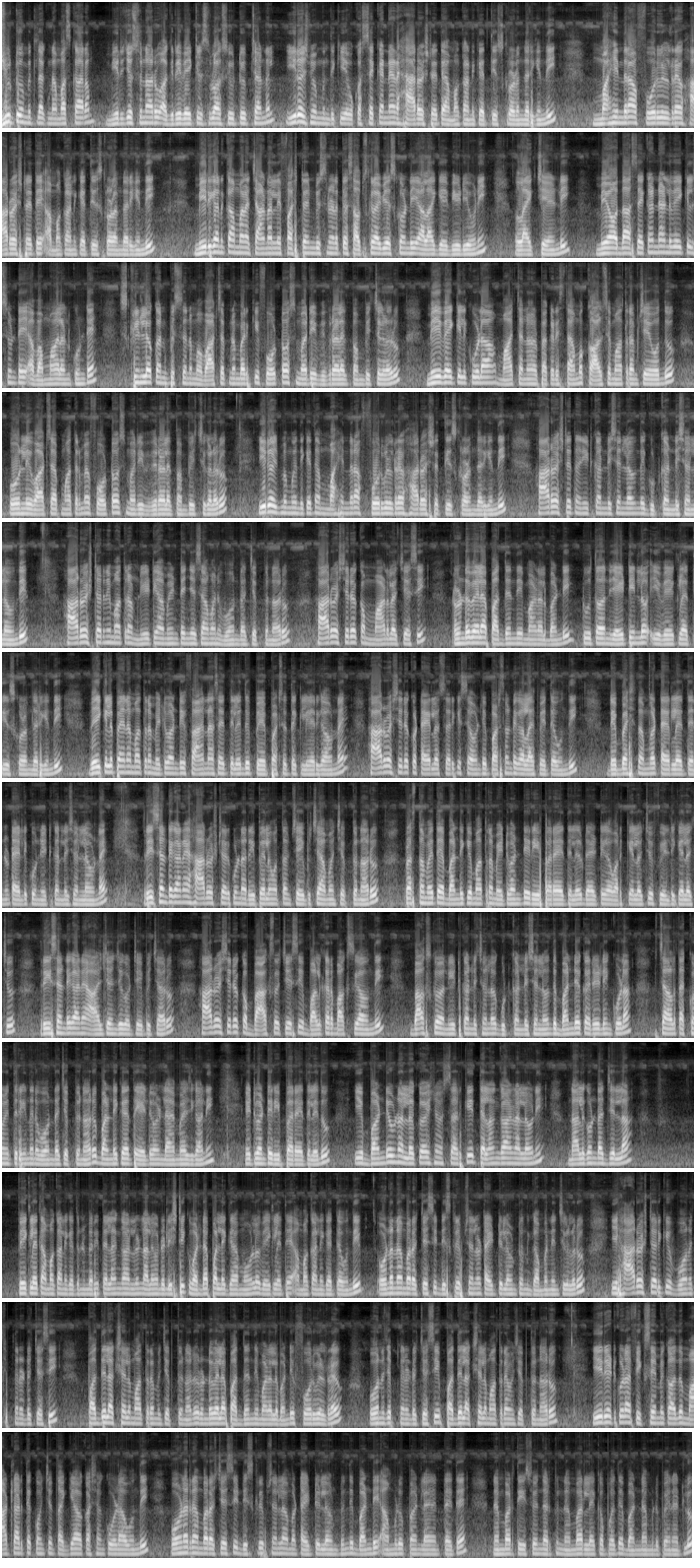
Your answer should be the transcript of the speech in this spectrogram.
YouTube మిత్రులకు నమస్కారం. మీరు చూస్తున్నారు agri vehicles blogs YouTube channel. ఈ రోజు మేము ముందుకి ఒక సెకండ్ హ్యాండ్ హార్వెస్ట్ అయితే అమ్మకానికి తీసుకురావడం జరిగింది. Mahindra four wheel drive harvest అయితే అమ్మకానికి తీసుకురావడం జరిగింది. మీరు కనుక మన ఛానల్ని ఫస్ట్ టైం చూసినట్లయితే సబ్స్క్రైబ్ చేసుకోండి. అలాగే వీడియోని లైక్ చేయండి. మీ వద్ద సెకండ్ హ్యాండ్ వెహికల్స్ ఉంటే అవి అమ్మాలనుకుంటే స్క్రీన్లో కనిపిస్తున్న మా వాట్సాప్ నెంబర్కి ఫొటోస్ మరియు వివరాలు పంపించగలరు. మీ వెహికల్ కూడా మా ఛానల్ ప్రకటిస్తాము. కాల్స్ మాత్రం చేయవద్దు. ఓన్లీ వాట్సాప్ మాత్రమే ఫొటోస్ మరియు వివరాలు పంపించగలరు. ఈరోజు మేము ముందుకైతే Mahindra four wheel drive harvester తీసుకోవడం జరిగింది. హార్వెస్టర్ అయితే నీట్ కండిషన్లో ఉంది గుడ్ కండిషన్లో ఉంది. హార్వెస్టర్ని మాత్రం నీట్గా మెయింటైన్ చేశామని ఓనర్ చెప్తున్నారు. హార్వెస్టర్ యొక్క మోడల్ వచ్చేసి రెండు వేల పద్దెనిమిది మోడల్ బండి టూ థౌజండ్ ఎయిటీన్లో ఈ వెహికల్ అయితే తీసుకోవడం జరిగింది. వెహికల్ పైన మాత్రం ఎటువంటి ఫైనాన్స్ అయితే లేదు పేపర్స్ అయితే క్లియర్గా ఉన్నాయి. హార్వెస్టర్ యొక్క టైర్లు వచ్చేసరికి సెవెంటీ పర్సెంట్గా లైఫ్ అయితే ఉంది. డెబ్బై శాతంగా టైర్లు అయితే టైర్లకు నీట్ కండిషన్లో ఉన్నాయి. రీసెంట్గానే హార్వెస్టర్ కూడా రిపేర్లు మొత్తం చేయించామని చెప్తున్నారు. ప్రస్తుతం అయితే బండికి మాత్రం ఎటువంటి రిపేర్ అయితే లేదు డైరెక్ట్గా వర్క్ వెళ్ళొచ్చు ఫీల్డ్కి వెళ్ళొచ్చు. రీసెంట్గానే ఆయిల్ చేంజ్ కూడా చేయించారు. హార్వెస్టర్ యొక్క బాక్స్ వచ్చేసి బల్కర్ బాక్స్గా ఉంది. బాక్స్ నీట్ కండిషన్లో గుడ్ కండిషన్లో ఉంది. బండి యొక్క రీడింగ్ కూడా చాలా తక్కువనే తిరిగిందని ఓనర్ చెప్తున్నారు. బండికి అయితే ఎటువంటి డ్యామేజ్ కానీ ఎటువంటి రిపేర్ అయితే లేదు. ఈ బండి ఉన్న లొకేషన్ వచ్చేసరికి తెలంగాణలోని నల్గొండ జిల్లా వెహికల్ అయితే అమ్మకానికి అయితే ఉంది. మరి తెలంగాణలో నల్గొండ డిస్టిక్ వడ్డపల్లి గ్రామంలో వెహికల్ అయితే అమ్మకానికి అయితే ఉంది. ఓనర్ నెంబర్ వచ్చేసి డిస్క్రిప్షన్లో టైటిల్ ఉంటుంది గమనించగలరు. ఈ హార్వెస్టర్కి ఓనర్ చెప్తున్నట్టు వచ్చేసి పది లక్షలు మాత్రమే చెప్తున్నారు. రెండు వేల పద్దెనిమిది మోడల్ బండి ఫోర్ వీల్ డ్రైవ్. ఓనర్ చెప్తున్నట్టు వచ్చేసి పది లక్షలు మాత్రమే చెప్తున్నారు. ఈ రేట్ కూడా ఫిక్స్ ఏమీ కాదు. మాట్లాడితే కొంచెం తగ్గే అవకాశం కూడా ఉంది. ఓనర్ నెంబర్ వచ్చేసి డిస్క్రిప్షన్లో మా టైటిల్లో ఉంటుంది. బండి అమ్ముడుపోయినట్లయితే నెంబర్ తీసుకుని జరుగుతుంది నెంబర్ లేకపోతే బండి అమ్ముడిపోయినట్లు.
